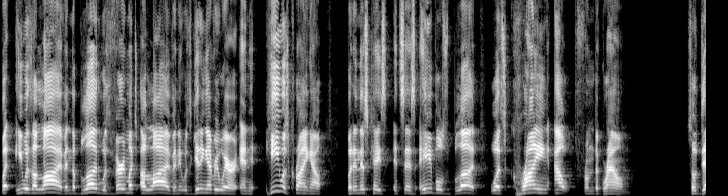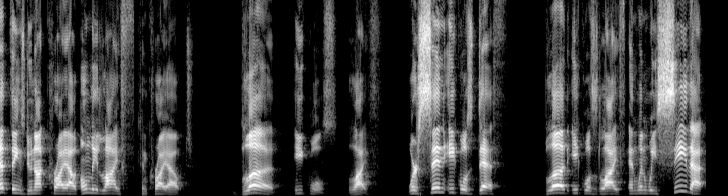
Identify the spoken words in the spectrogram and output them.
But he was alive, and the blood was very much alive, and it was getting everywhere, and he was crying out. But in this case, it says Abel's blood was crying out from the ground. So dead things do not cry out, only life can cry out. Blood equals life. Where sin equals death, blood equals life. And when we see that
